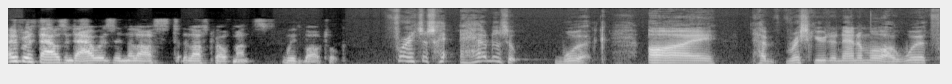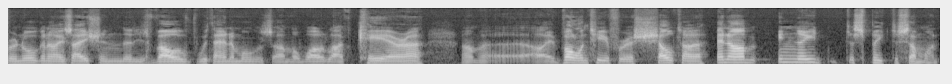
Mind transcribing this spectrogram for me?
over a thousand hours in the last the last 12 months with Wild Talk. Frances, how does it work? I have rescued an animal. I work for an organisation that is involved with animals. I'm a wildlife carer. I'm a, I volunteer for a shelter, and I'm in need to speak to someone.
